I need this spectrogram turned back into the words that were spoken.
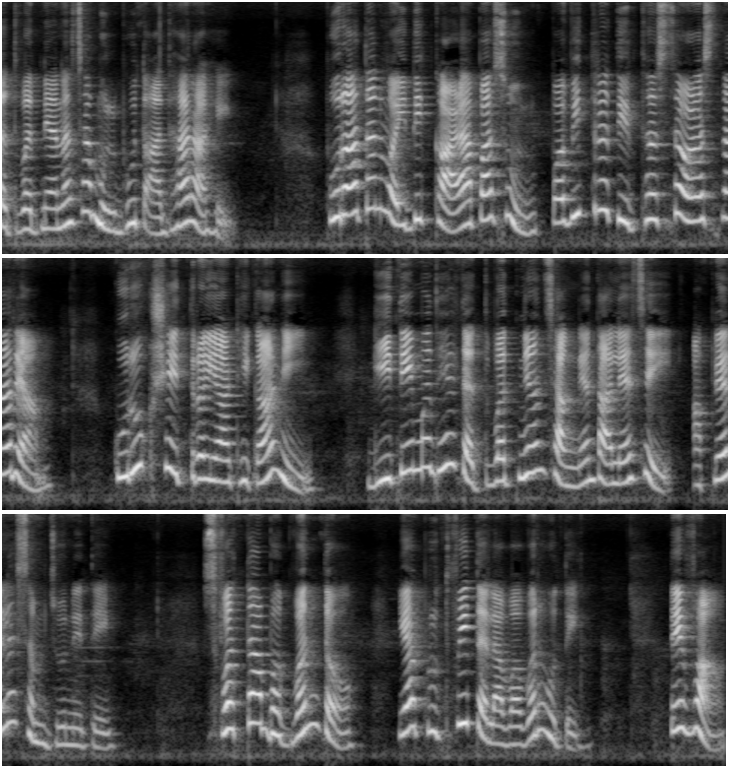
तत्त्वज्ञानाचा मूलभूत आधार आहे. पुरातन वैदिक काळापासून पवित्र तीर्थस्थळ असणाऱ्या कुरुक्षेत्र या ठिकाणी गीतेमधील तत्त्वज्ञान सांगण्यात आल्याचे आपल्याला समजून येते. स्वतः भगवंत या पृथ्वी तलावावर होते. तेव्हा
